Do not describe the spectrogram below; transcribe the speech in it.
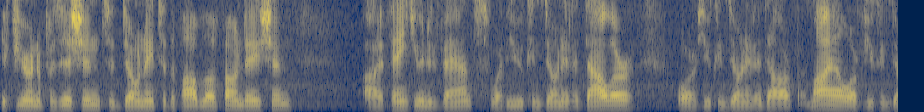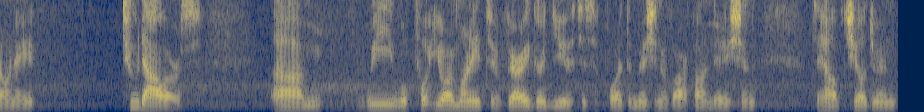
if you're in a position to donate to the Pablove Foundation, I thank you in advance, whether you can donate a dollar, or if you can donate a dollar per mile, or if you can donate $2. Um, we will put your money to very good use to support the mission of our foundation to help children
